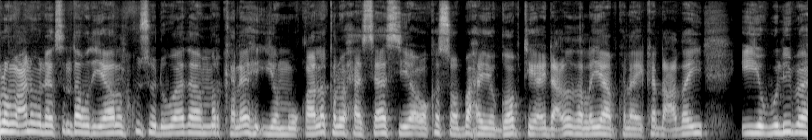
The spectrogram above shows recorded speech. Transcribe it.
kulan wacan wanaagsan daawadayaal ku soo dhowaada mar kale iyo muuqaalo kaloo xasaasiya oo ka soo baxaya goobtii ay dhacdada layaab kale ay ka dhacday iyo weliba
